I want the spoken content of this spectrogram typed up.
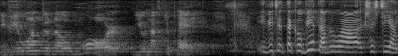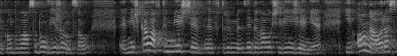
If you want to know more, you have to pay." I wiecie, ta kobieta była chrześcijanką, była osobą wierzącą. E, Mieszkała w tym mieście, w, w którym znajdowało się więzienie, i ona oraz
